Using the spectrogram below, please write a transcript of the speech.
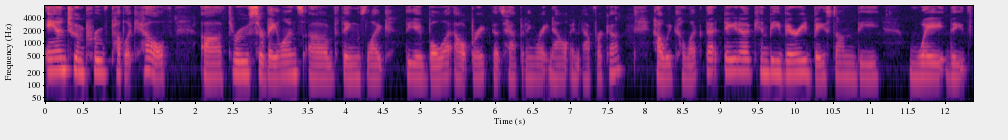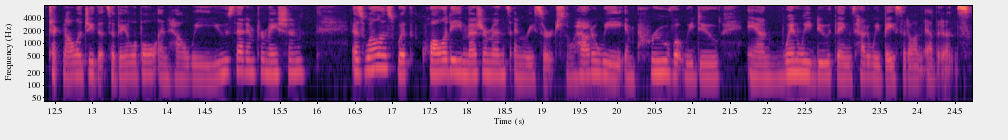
and to improve public health uh, through surveillance of things like the Ebola outbreak that's happening right now in Africa. How we collect that data can be varied based on the way the technology that's available and how we use that information as well as with quality measurements and research. So, how do we improve what we do, and when we do things, how do we base it on evidence?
